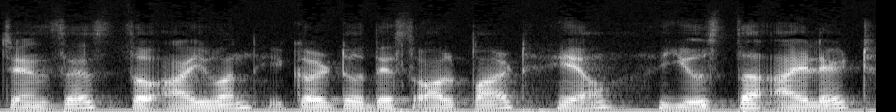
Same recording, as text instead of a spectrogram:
changes so I1 equal to this all part here. Use the ILATE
